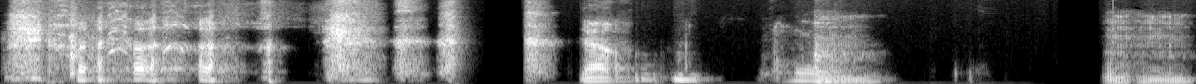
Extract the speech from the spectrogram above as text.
Ja. Hm. Mhm.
